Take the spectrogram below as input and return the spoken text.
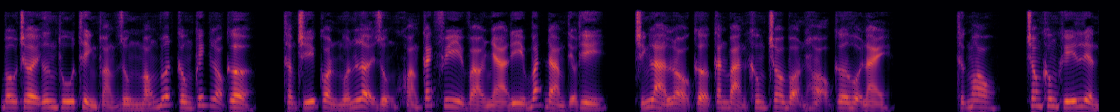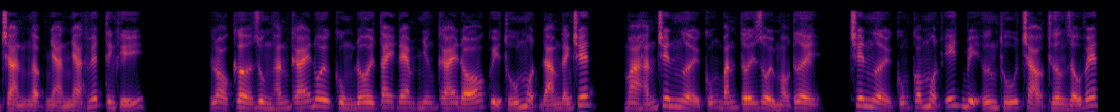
Bầu trời ưng thú thỉnh thoảng dùng móng vuốt công kích lọ cờ, thậm chí còn muốn lợi dụng khoảng cách phi vào nhà đi bắt đàm tiểu thi, chính là lọ cờ căn bản không cho bọn họ cơ hội này. Thức mau, trong không khí liền tràn ngập nhàn nhạt huyết tinh khí. Lò cờ dùng hắn cái đuôi cùng đôi tay đem những cái đó quỷ thú một đám đánh chết, mà hắn trên người cũng bắn tới rồi máu tươi, trên người cũng có một ít bị ưng thú chảo thương dấu vết.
